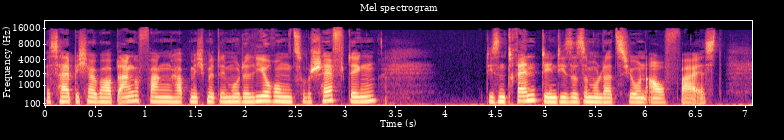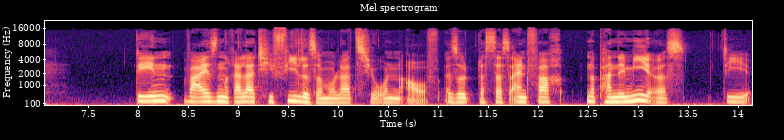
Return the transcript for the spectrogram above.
weshalb ich ja überhaupt angefangen habe, mich mit den Modellierungen zu beschäftigen, diesen Trend, den diese Simulation aufweist, den weisen relativ viele Simulationen auf. Also, dass das einfach eine Pandemie ist, die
